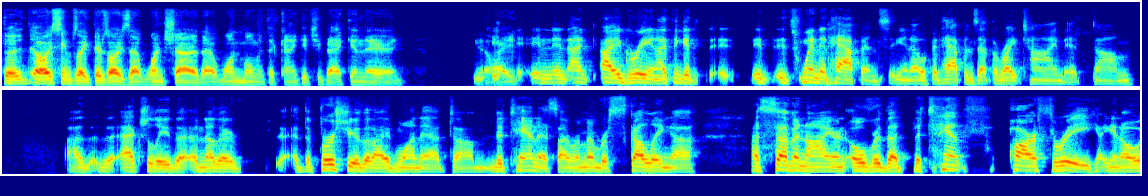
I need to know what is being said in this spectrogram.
the, it always seems like there's always that one shot or that one moment that kind of gets you back in there, and you know, I and, and I, I agree, and I think it, it, it it's when it happens. You know, if it happens at the right time, it um, uh, the, actually the another the first year that I had won at um, Natanis, I remember sculling a a seven iron over the the tenth par three. You know,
